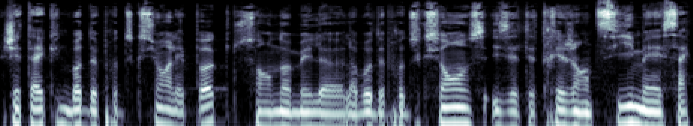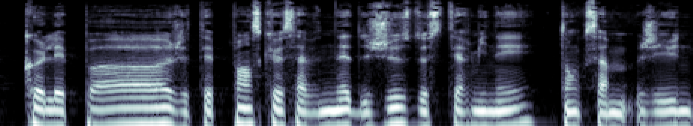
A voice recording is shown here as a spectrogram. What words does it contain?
J'étais avec une boîte de production à l'époque, sans nommer le- la boîte de production, ils étaient très gentils mais ça collait pas, j'étais pense que ça venait juste de se terminer. Donc ça j'ai eu une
